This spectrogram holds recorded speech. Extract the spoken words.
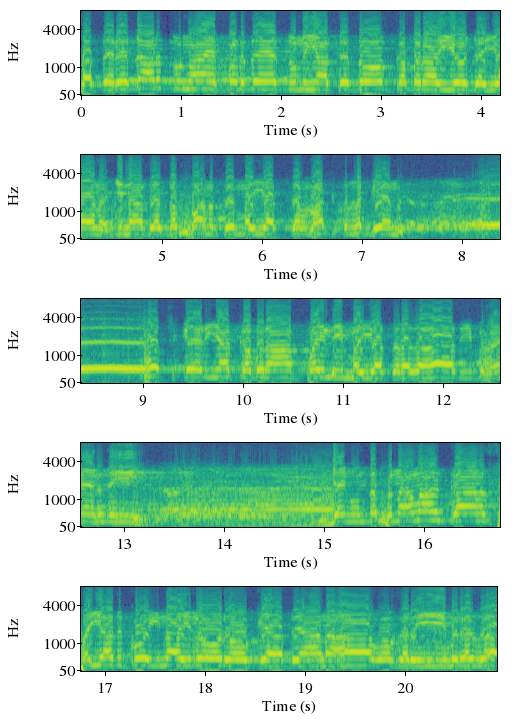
ہیں اسا تیرے ڈر تو نہ پڑ دے دنیا تے دو قبرائی ہو جائیاں جنہ دے دفن تے میت تے وقت لگے پوچھ کیڑیاں قبراں پہلی میت رضا دی بہن دی جنہوں دفناواں کان سید کوئی نائی رو رو کیا دیان آ وہ غریب رضا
